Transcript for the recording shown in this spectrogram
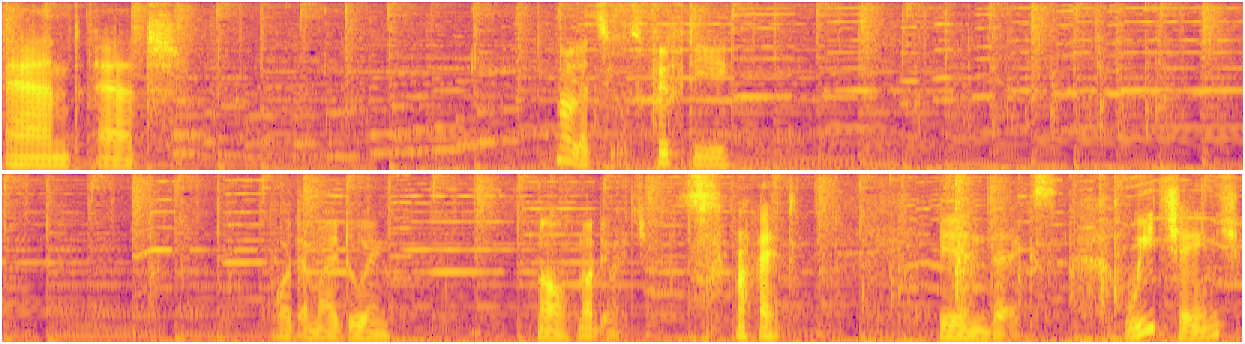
And at, no, let's use 50. What am I doing? No, not image. sprite index. We change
